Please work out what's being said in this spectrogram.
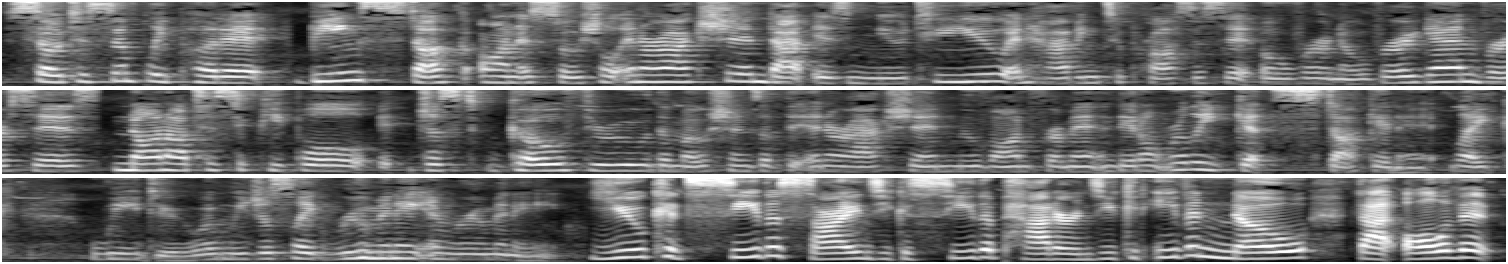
So, to simply put it, being stuck on a social interaction that is new to you and having to process it over and over again versus non autistic people just go through the motions of the interaction, move on from it, and they don't really get stuck in it like we do. And we just like ruminate and ruminate. You could see the signs, you could see the patterns, you could even know that all of it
